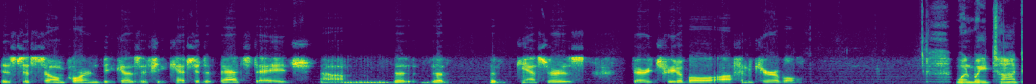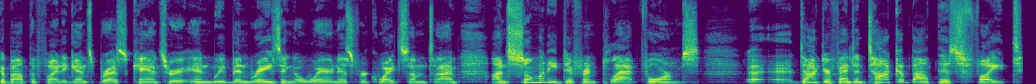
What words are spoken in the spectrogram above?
is just so important because if you catch it at that stage, um, the, the the cancer is very treatable, often curable. When we talk about the fight against breast cancer, and we've been raising awareness for quite some time on so many different platforms, uh, uh Dr. Fenton, talk about this fight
